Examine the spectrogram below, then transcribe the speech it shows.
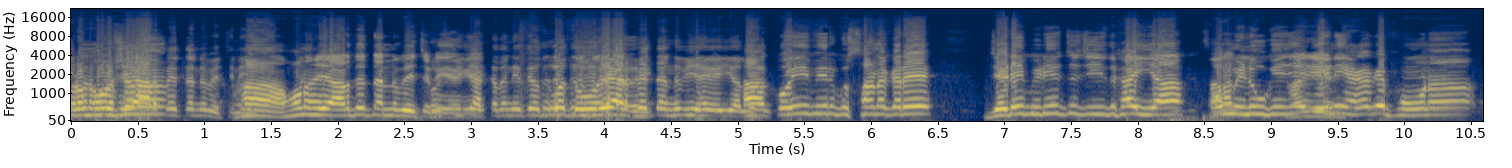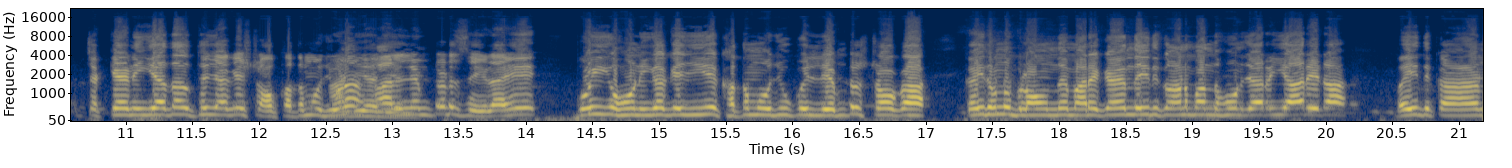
Promotion- 1000 ਰੁਪਏ ਤਿੰਨ ਵਿੱਚ ਨਹੀਂ ਹਾਂ ਹੁਣ 1000 ਦੇ ਤਿੰਨ ਵੇਚਣੇ ਹੈਗੇ। ਚੱਕਦੇ ਨਹੀਂ ਤੇ ਉਦੋਂ ਬਾਅਦ 2000 ਰੁਪਏ ਤਿੰਨ ਵੀ ਹੈਗੇ ਯਾਰ ਹਾਂ ਕੋਈ ਵੀਰ ਗੁੱਸਾ ਨਾ ਕਰੇ। ਜਿਹੜੀ ਵੀਡੀਓ 'ਚ ਚੀਜ਼ ਦਿਖਾਈ ਆ ਉਹ ਮਿਲੂਗੀ ਜੀ। ਇਹ ਨਹੀਂ ਹੈਗਾ ਕਿ ਫੋਨ ਚੱਕਿਆ ਨਹੀਂ ਗਿਆ ਤਾਂ ਉੱਥੇ ਜਾ ਕੇ ਸਟਾਕ ਖਤਮ ਹੋ ਨਾ ਹਾਂਜੀ, ਅਨਲਿਮਿਟਡ ਸੇਲ ਆ ਇਹ। ਕੋਈ ਉਹ ਨਹੀਂਗਾ ਕਿ ਜੀ ਇਹ ਖਤਮ ਹੋ ਜੂ ਕੋਈ ਲਿਮਟਡ ਸਟਾਕ ਆ। ਕਈ ਤੁਹਾਨੂੰ ਬੁਲਾਉਣ ਦੇ ਮਾਰੇ ਕਹਿੰਦੇ ਜੀ ਦੁਕਾਨ ਬੰਦ ਹੋਣ ਜਾ ਰਹੀ ਆ ਰੇਟ ਆ। ਬਈ ਦੁਕਾਨ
